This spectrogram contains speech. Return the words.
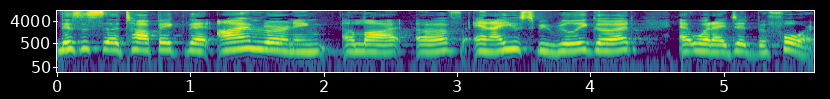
This is a topic that I'm learning a lot of, and I used to be really good at what I did before.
